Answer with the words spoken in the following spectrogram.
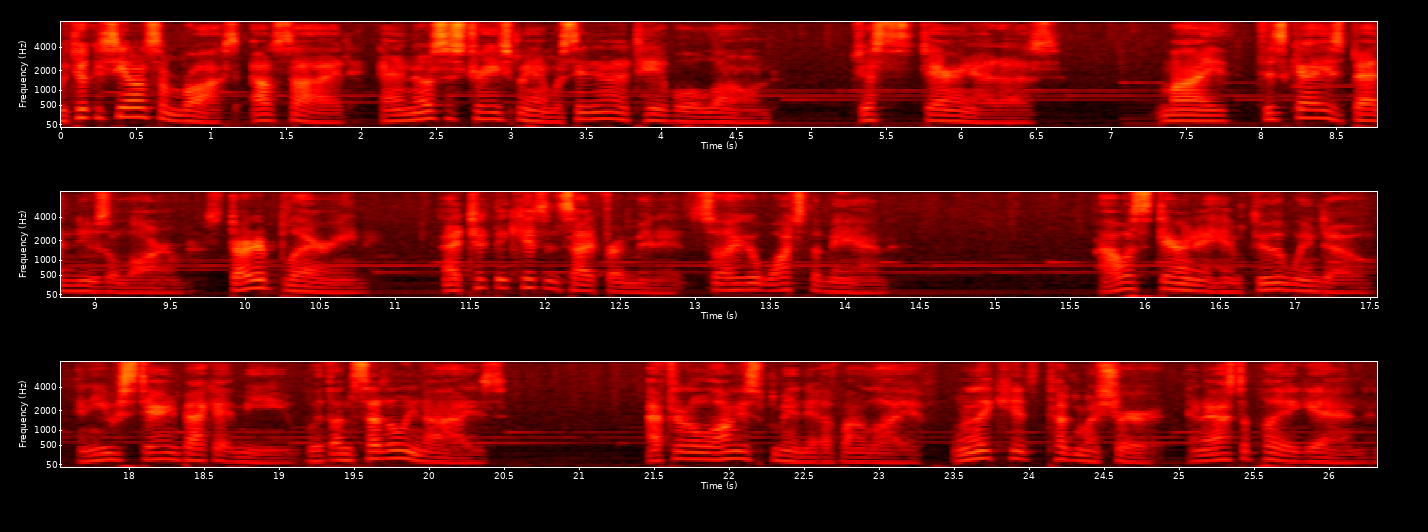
We took a seat on some rocks outside, and I noticed a strange man was sitting at a table alone, just staring at us. My this guy is bad news alarm started blaring, I took the kids inside for a minute so I could watch the man. I was staring at him through the window, and he was staring back at me with unsettling eyes. After the longest minute of my life, one of the kids tugged my shirt and asked to play again.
